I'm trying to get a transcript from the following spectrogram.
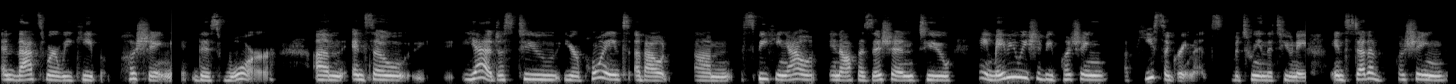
And that's where we keep pushing this war. Um, and so, yeah, just to your point about um, speaking out in opposition to, hey, maybe we should be pushing a peace agreement between the two nations instead of pushing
